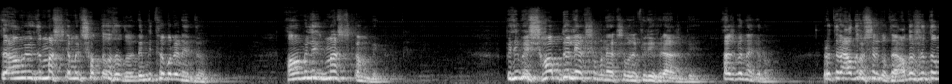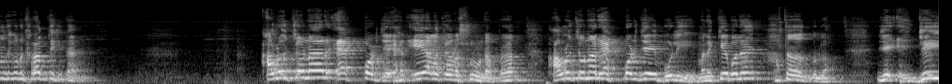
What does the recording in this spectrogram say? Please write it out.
তো আওয়ামী লীগ মাস্ট কাম সত্য কথা তো, এটা মিথ্যা বলে নেই তো? Awami League must come back পৃথিবীর সব দলই একশো মানে একশো মানে ফিরে ফিরে আসবে। আসবে না কেন? এটা তার আদর্শের কথা। আদর্শ তো আমাদের কোনো খারাপ দেখি না আমি আলোচনার এক পর্যায়ে এখন এই আলোচনা শুনুন আপনারা। আলোচনার এক পর্যায়ে বলি মানে কে বলে? হাসান আবদুল্লাহ। যে যেই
